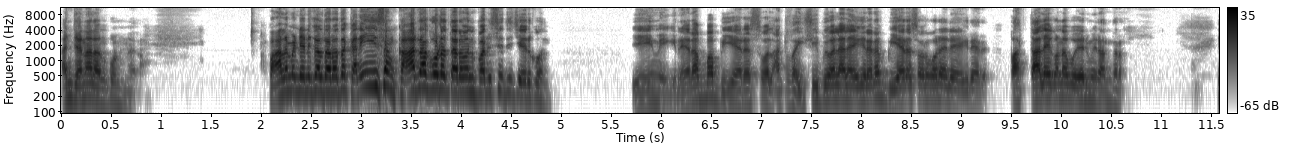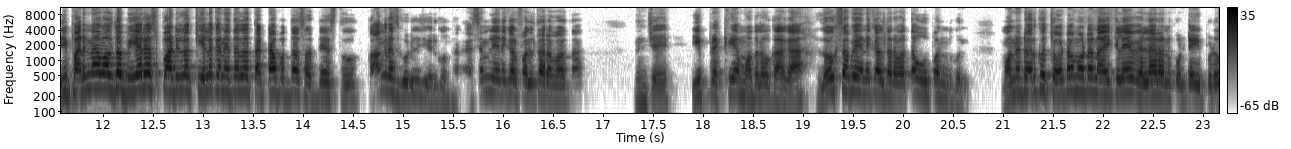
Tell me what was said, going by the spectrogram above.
అని జనాలు అనుకుంటున్నారు. పార్లమెంట్ ఎన్నికల తర్వాత కనీసం ఖాతా కూడా తెరవని పరిస్థితి చేరుకుంది. ఏం ఎగిరారబ్బా బీఆర్ఎస్ వాళ్ళు? అటు వైసీపీ వాళ్ళు అలా ఎగిరారా? బీఆర్ఎస్ వాళ్ళు కూడా ఎలా ఎగిరారు? పత్తా లేకుండా పోయారు మీరు అందరూ ఈ పరిణామాలతో బీఆర్ఎస్ పార్టీలో కీలక నేతలు తట్టాపుద్దా సర్దేస్తూ కాంగ్రెస్ గుడికి చేరుకుంటున్నారు. అసెంబ్లీ ఎన్నికల ఫలితాల తర్వాత నుంచే ఈ ప్రక్రియ మొదలు కాగా లోక్సభ ఎన్నికల తర్వాత ఊపందుకుంది మొన్నటి వరకు చోటా నాయకులే వెళ్ళారనుకుంటే ఇప్పుడు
